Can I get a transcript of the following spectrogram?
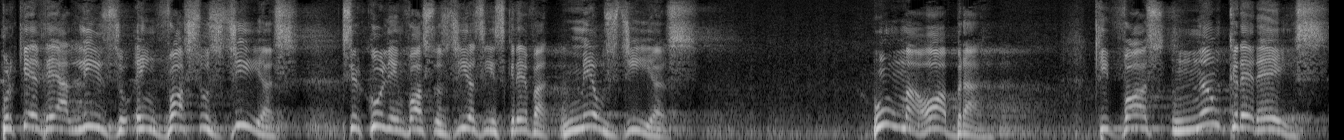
Porque realizo em vossos dias. Circule em vossos dias e escreva meus dias. Uma obra que vós não crereis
